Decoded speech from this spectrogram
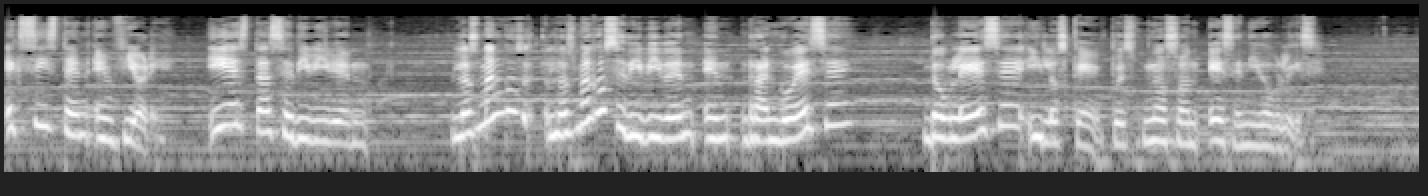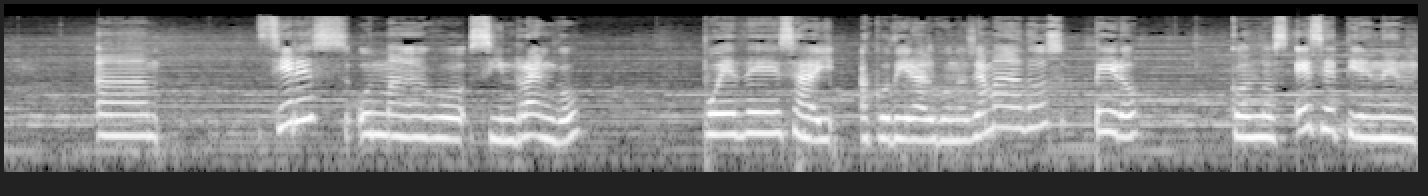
existen en Fiore. Y estas se dividen... Los, los magos se dividen en rango S, doble S y los que pues no son S ni doble S. si eres un mago sin rango, puedes acudir a algunos llamados, pero con los S tienen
